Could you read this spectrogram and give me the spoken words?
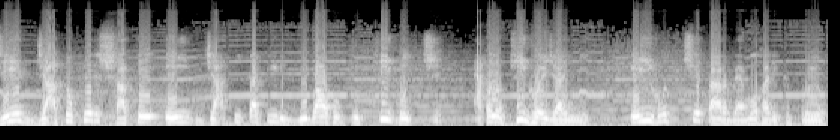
যে জাতকের সাথে এই জাতিকাটির বিবাহটি ঠিক হচ্ছে, এখনও ঠিক হয়ে যায়নি, এই হচ্ছে তার ব্যবহারিক প্রয়োগ।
